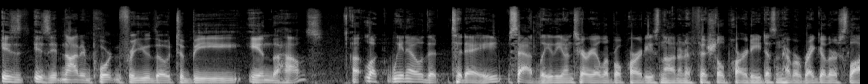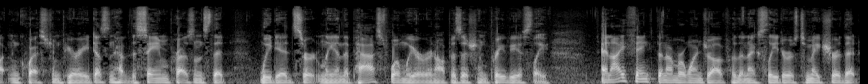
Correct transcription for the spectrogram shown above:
Is, is it not important for you, though, to be in the House? Uh, look, we know that today, sadly, the Ontario Liberal Party is not an official party, doesn't have a regular slot in question period, doesn't have the same presence that we did certainly in the past when we were in opposition previously. And I think the number one job for the next leader is to make sure that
